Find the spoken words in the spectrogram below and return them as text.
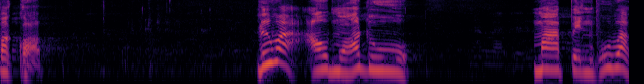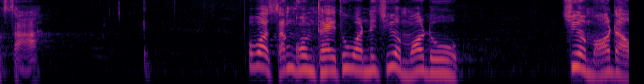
ประกอบ หรือว่าเอาหมอดู มาเป็นผู้พิพากษา เพราะว่าสังคมไทยทุกวันนี้เชื่อหมอดู เชื่อหมอเดา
